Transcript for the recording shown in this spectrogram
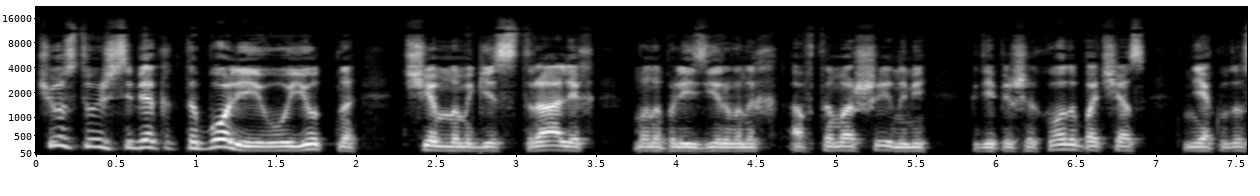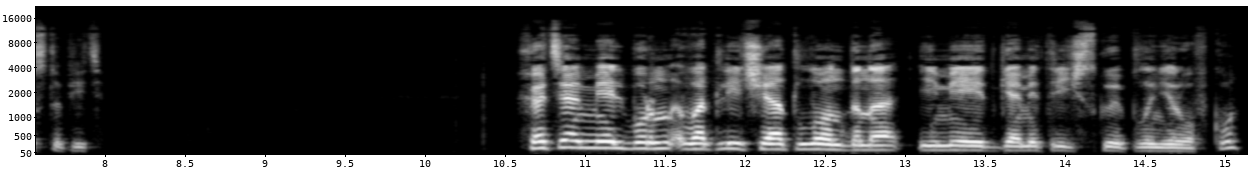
чувствуешь себя как-то более уютно, чем на магистралях, монополизированных автомашинами, где пешеходу подчас некуда ступить. Хотя Мельбурн, в отличие от Лондона, имеет геометрическую планировку,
